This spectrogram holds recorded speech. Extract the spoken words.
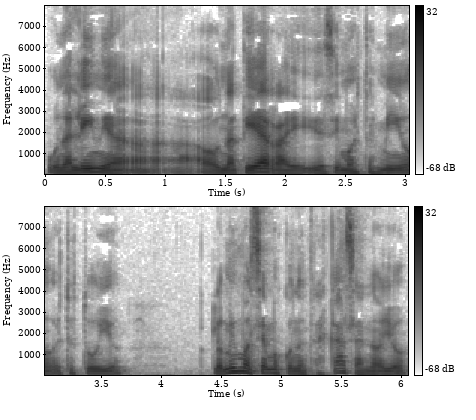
una línea a, a, una tierra y decimos esto es mío, esto es tuyo. Lo mismo hacemos con nuestras casas, ¿no? Yo,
